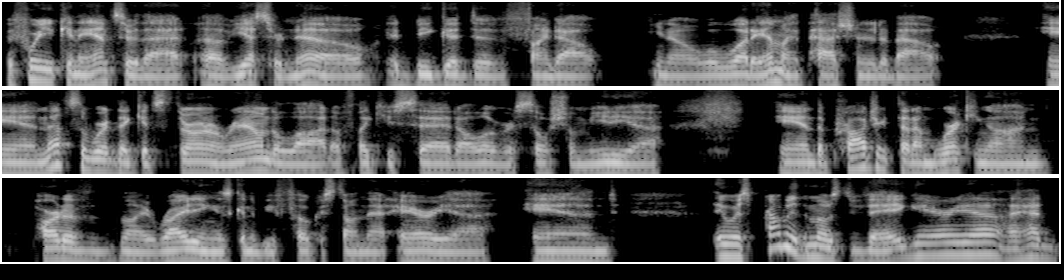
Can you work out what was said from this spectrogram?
before you can answer that of yes or no, it'd be good to find out. You know, well, what am I passionate about? And that's the word that gets thrown around a lot of, like you said, all over social media. And the project that I'm working on, part of my writing is going to be focused on that area. And it was probably the most vague area. I had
